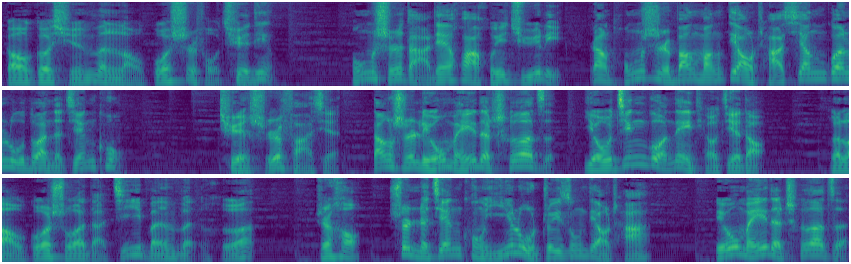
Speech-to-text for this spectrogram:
高哥询问老郭是否确定，同时打电话回局里，让同事帮忙调查相关路段的监控。确实发现，当时刘梅的车子有经过那条街道，和老郭说的基本吻合。之后顺着监控一路追踪调查，刘梅的车子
